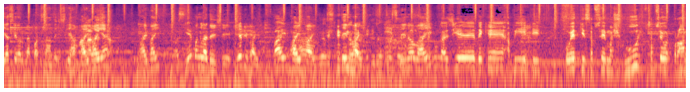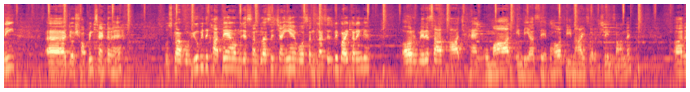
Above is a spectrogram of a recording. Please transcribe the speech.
इंडिया से और मैं पाकिस्तान से। इसलिए हम भाई भाई हैं। भाई भाई और ये बांग्लादेश से ये भी भाई। भाई भाई भाई। तीन भाई। तीनों भाई। गाइस ये देखें अभी कुवैत की सबसे मशहूर सबसे और पुरानी जो शॉपिंग सेंटर है उसका आपको व्यू भी दिखाते हैं और मुझे सनग्लासेस चाहिए वो सनग्लासेस भी बाई करेंगे। और मेरे साथ आज हैं कुमार इंडिया से। बहुत ही नाइस और अच्छे इंसान हैं। और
